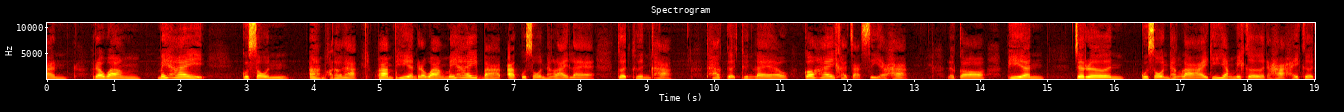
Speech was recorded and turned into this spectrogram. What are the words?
ารระวังไม่ให้กุศลอะขอโทษค่ะ ความเพียรระวังไม่ให้บาปอกุศลทั้งหลายแหล่เกิดขึ้นค่ะ ถ้าเกิดขึ้นแล้วก็ให้ขจัดเสียค่ะ แล้วก็เพียร เจริญกุศลทั้งหลายที่ยังไม่เกิดนะคะให้เกิด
